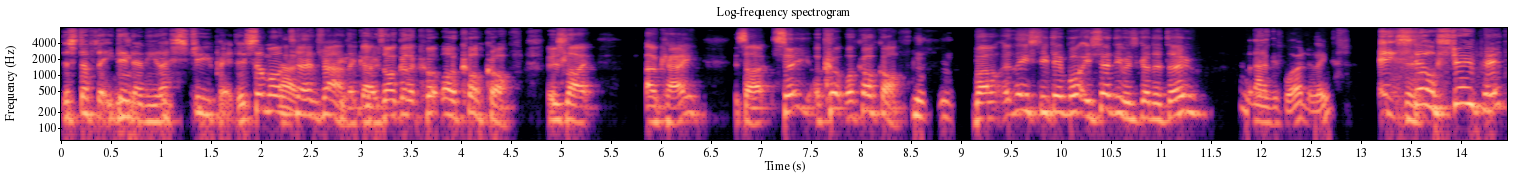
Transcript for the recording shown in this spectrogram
the stuff that he did mm. any less stupid. If someone No. turns around and goes, "I'm going to cut my cock off," it's like, okay, it's like, see, I cut my cock off. Mm, mm. well, at least he did what he said he was going to do. None of his word, at least. It's still stupid.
